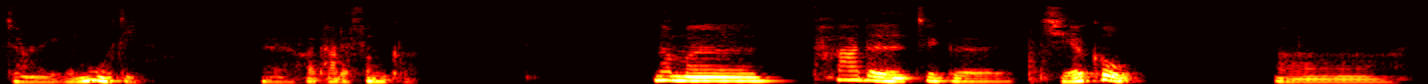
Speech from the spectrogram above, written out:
这样的一个目的，呃，和它的风格。那么它的这个结构，啊，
